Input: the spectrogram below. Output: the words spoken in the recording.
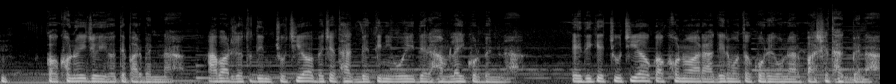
কখনোই জয়ী হতে পারবেন না। আবার যতদিন চুচিয়াও বেঁচে থাকবে তিনি ওইদের হামলাই করবেন না। এদিকে চুচিয়াও কখনো আর আগের মতো করে ওনার পাশে থাকবে না।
